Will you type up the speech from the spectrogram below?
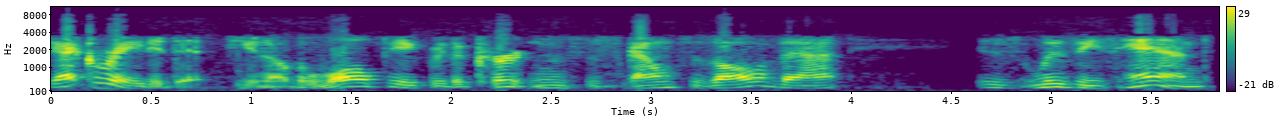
decorated it. You know, the wallpaper, the curtains, the sconces, all of that is Lizzie's hand.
